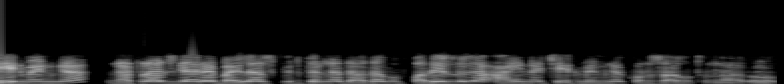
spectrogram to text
చైర్మన్గా నటరాజ్ గారే బైలాస్ విరుద్ధంగా దాదాపు పదేళ్ళుగా ఆయనే చైర్మన్గా కొనసాగుతున్నారు.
